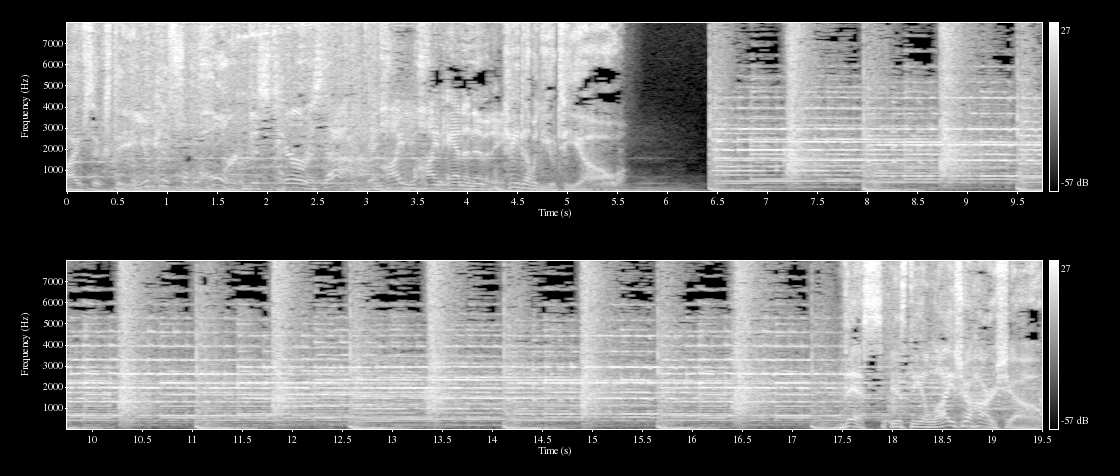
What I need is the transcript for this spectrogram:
560. You can support this terrorist act and hide behind anonymity. KWTO. This is the Elijah Haahr Show.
